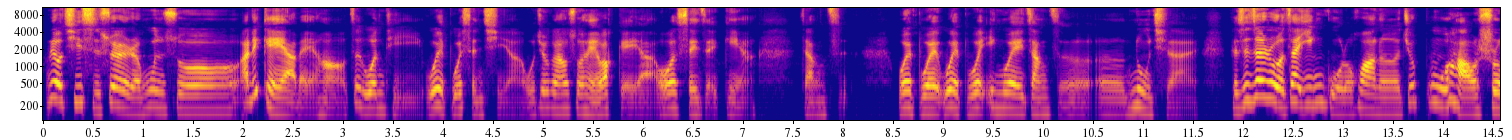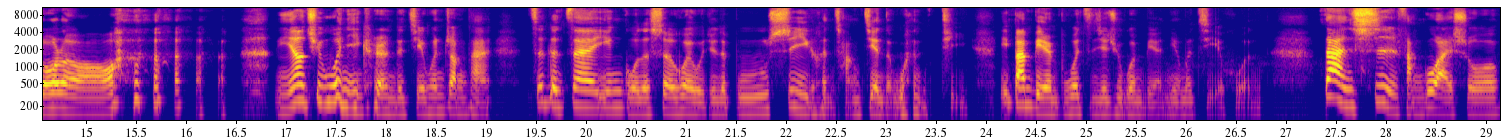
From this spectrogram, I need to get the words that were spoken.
六七十岁的人问说啊，你给啊呗哈，这个问题我也不会生气啊，我就跟他说，嘿，我给啊，我谁谁给啊，这样子。我也不会，我也不会因为这样子呃怒起来。可是这如果在英国的话呢，就不好说了哦。你要去问一个人的结婚状态，这个在英国的社会，我觉得不是一个很常见的问题。一般别人不会直接去问别人你有没有结婚。但是反过来说，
